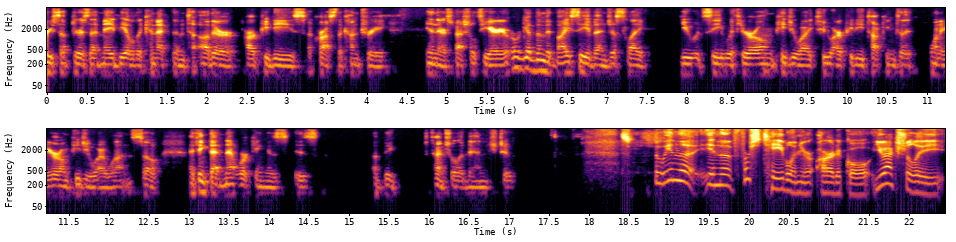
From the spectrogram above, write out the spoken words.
preceptors that may be able to connect them to other RPDs across the country in their specialty area or give them advice even just like you would see with your own PGY2 RPD talking to one of your own PGY1s. So I think that networking is is a big potential advantage too. So in the in the first table in your article, you actually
